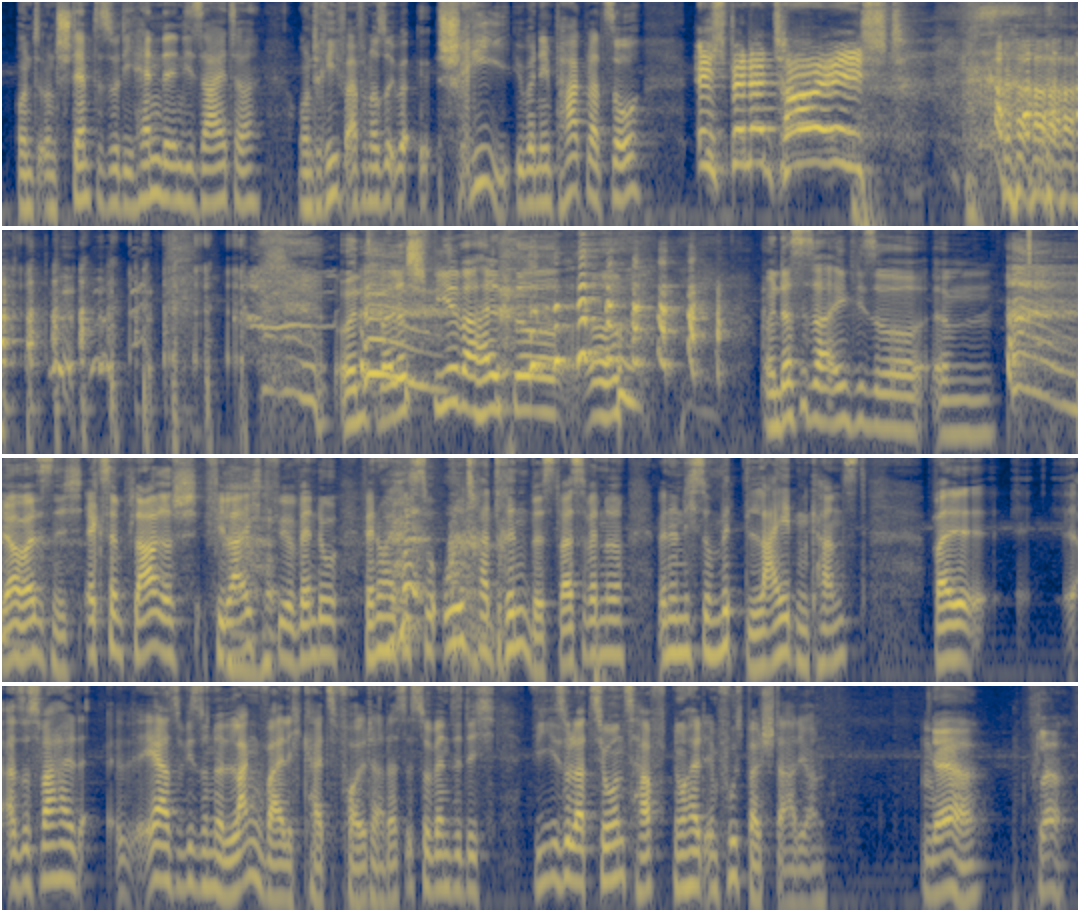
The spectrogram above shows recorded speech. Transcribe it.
und, und stemmte so die Hände in die Seite und rief einfach nur so über, schrie über den Parkplatz so, ich bin enttäuscht! und weil das Spiel war halt so, oh. und das war irgendwie so, ähm, ja, weiß ich nicht, exemplarisch vielleicht für, wenn du, wenn du halt nicht so ultra drin bist, weißt du, wenn du, wenn du nicht so mitleiden kannst, weil, also es war halt eher so wie so eine Langweiligkeitsfolter. Das ist so, wenn sie dich wie Isolationshaft, nur halt im Fußballstadion. Ja, ja, klar.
